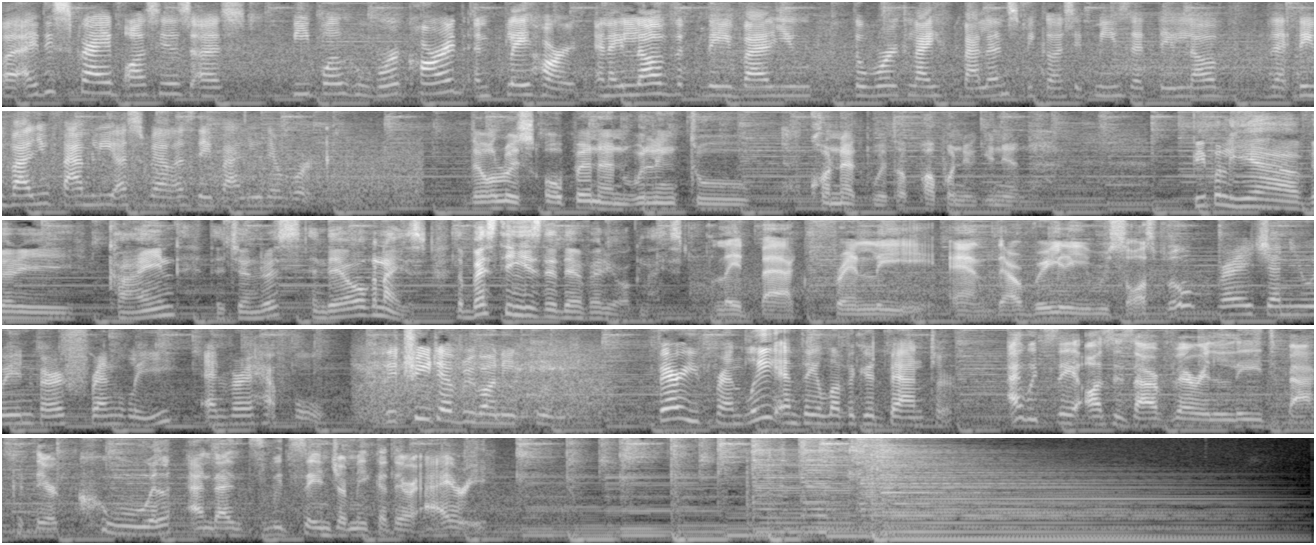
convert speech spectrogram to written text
Well, I describe Aussies as people who work hard and play hard. And I love that they value the work-life balance because it means that they love that they value family as well as they value their work. They're always open and willing to connect with a Papua New Guinean. People here are very kind, they're generous, and they're organized. The best thing is that they're very organized. Laid back, friendly, and they're really resourceful. Very genuine, very friendly, and very helpful. They treat everyone equally. Very friendly and they love a good banter. I would say Aussies are very laid back, they're cool, and as we'd say in Jamaica, they're airy.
